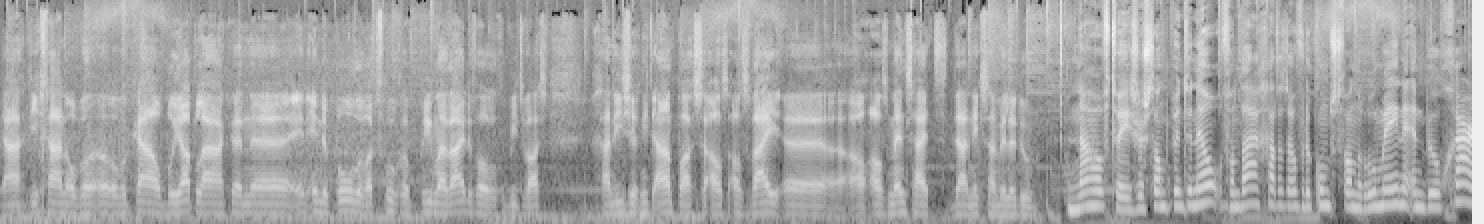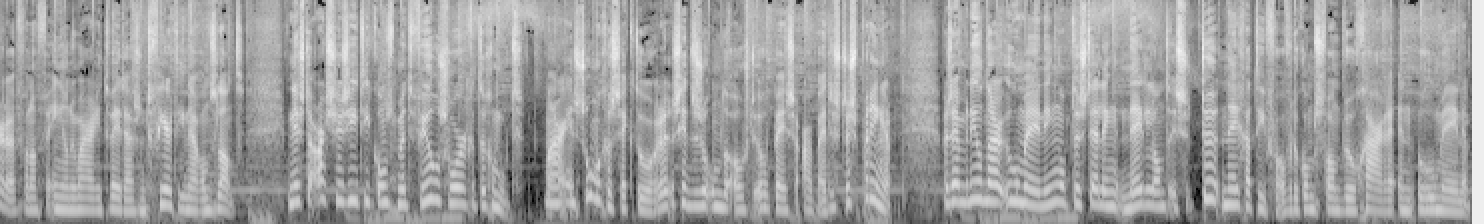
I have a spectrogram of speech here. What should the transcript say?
Ja, die gaan op een, op een kaal biljartlaken uh, in, in de polder... wat vroeger prima weidevogelgebied was... gaan die zich niet aanpassen als, als wij uh, als mensheid daar niks aan willen doen. Na half twee. Vandaag gaat het over de komst van Roemenen en Bulgaren... vanaf 1 januari 2014 naar ons land. Minister Asje ziet die komst met veel zorgen tegemoet. Maar in sommige sectoren zitten ze om de Oost-Europese arbeiders te springen. We zijn benieuwd naar uw mening op de stelling... Nederland is te negatief over de komst van Bulgaren en Roemenen.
